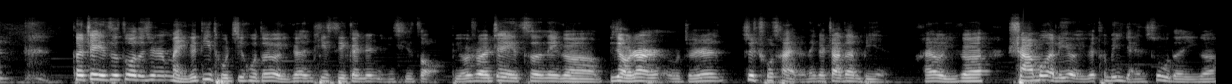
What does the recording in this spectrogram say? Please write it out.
他这一次做的就是每个地图几乎都有一个 NPC 跟着你一起走。比如说这一次那个比较让人我觉得最出彩的那个炸弹兵，还有一个沙漠里有一个特别严肃的一个，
